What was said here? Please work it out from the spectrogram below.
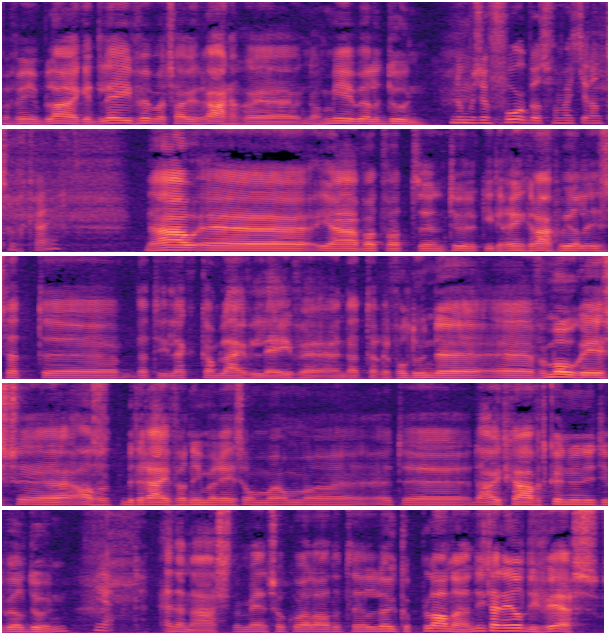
Wat vind je belangrijk in het leven? Wat zou je graag nog, uh, nog meer willen doen? Noem eens een voorbeeld van wat je dan terugkrijgt. Nou, uh, ja, wat, wat uh, natuurlijk iedereen graag wil, is dat, dat hij lekker kan blijven leven en dat er voldoende vermogen is als het bedrijf er niet meer is om, om het, de uitgaven te kunnen doen die hij wil doen. Ja. En daarnaast hebben mensen ook wel altijd hele leuke plannen en die zijn heel divers.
